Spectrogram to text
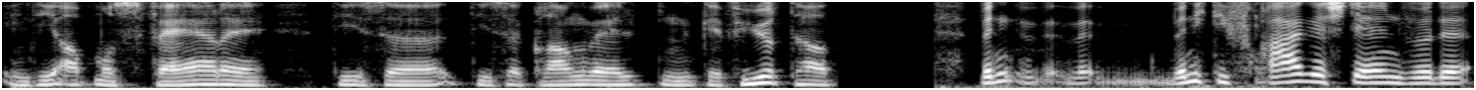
in die Atmosphäre dieser, dieser Klangwelten geführt hat. Wenn, wenn ich die Frage stellen würde,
